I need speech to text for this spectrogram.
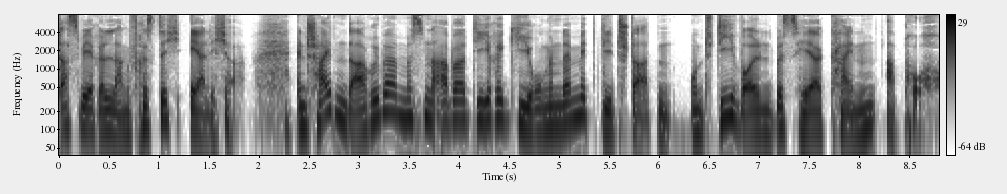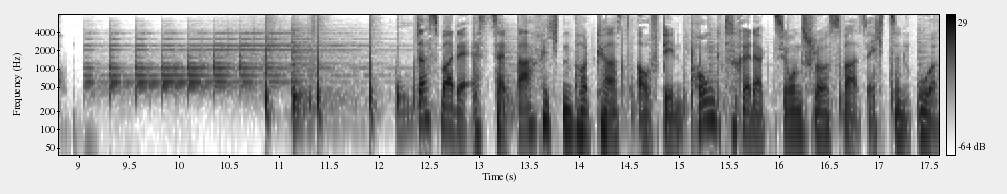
Das wäre langfristig ehrlicher. Entscheiden darüber müssen aber die Regierungen der Mitgliedstaaten, und die wollen bisher keinen Abbruch. Das war der SZ Nachrichten Podcast auf den Punkt. Redaktionsschluss war 16 Uhr.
